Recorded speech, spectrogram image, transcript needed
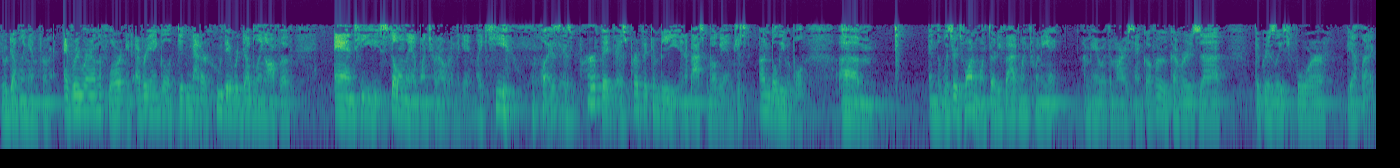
They were doubling him from everywhere on the floor, at every angle. It didn't matter who they were doubling off of, and he still only had one turnover in the game. Like he was as perfect as perfect can be in a basketball game, just unbelievable. Um, and the Wizards won 135 128. I'm here with Omari Sankofa, who covers uh, the Grizzlies for The Athletic.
